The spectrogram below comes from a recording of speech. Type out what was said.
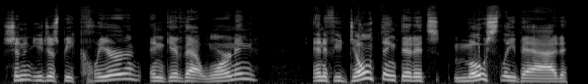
shouldn't you just be clear and give that warning? And if you don't think that it's mostly bad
